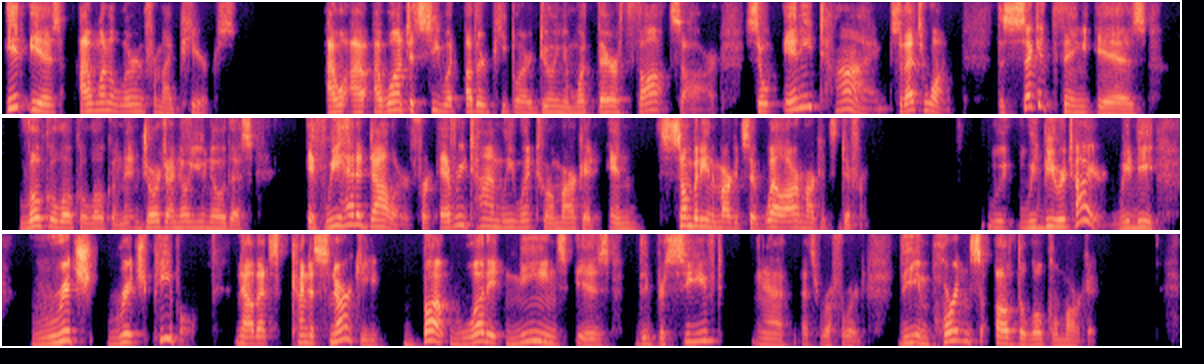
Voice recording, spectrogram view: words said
It is, I want to learn from my peers. I, I, I want to see what other people are doing and what their thoughts are. So, anytime, so that's one. The second thing is local, local, local. And George, I know you know this. If we had a dollar for every time we went to a market and somebody in the market said, well, our market's different we, we'd be retired. We'd be rich, rich people. Now that's kind of snarky, but what it means is the perceived, yeah, that's a rough word, the importance of the local market.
